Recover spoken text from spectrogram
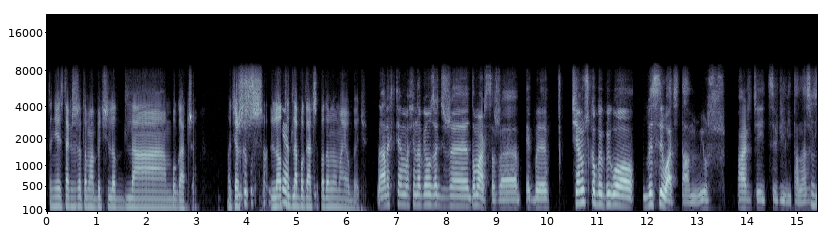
To nie jest tak, że to ma być lot dla bogaczy. Chociaż to- loty nie. dla bogaczy podobno mają być. No ale chciałem właśnie nawiązać, że do Marsa, że jakby ciężko by było wysyłać tam już bardziej cywili, to To nazwijmy.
